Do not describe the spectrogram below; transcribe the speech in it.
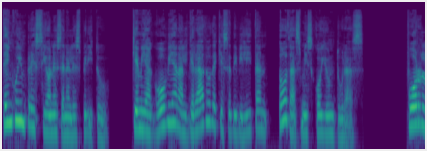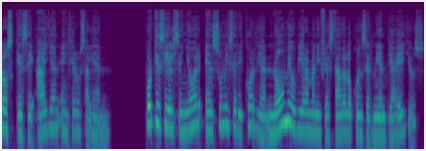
tengo impresiones en el espíritu que me agobian al grado de que se debilitan todas mis coyunturas, por los que se hallan en Jerusalén. Porque si el Señor en su misericordia no me hubiera manifestado lo concerniente a ellos,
